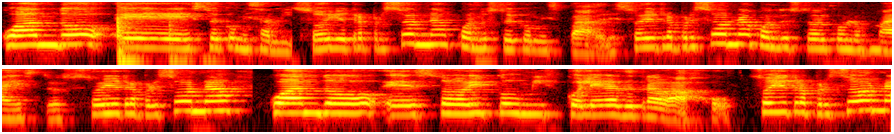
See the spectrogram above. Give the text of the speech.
cuando eh, estoy con mis amigos, soy otra persona cuando estoy con mis padres, soy otra persona cuando estoy con los maestros, soy otra persona cuando estoy con mis colegas de trabajo, soy otra persona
